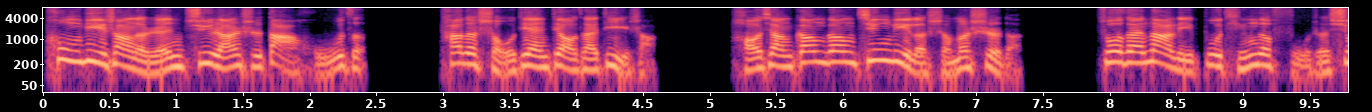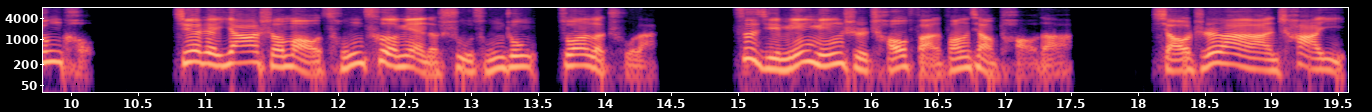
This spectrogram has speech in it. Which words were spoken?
空地上的人居然是大胡子，他的手电掉在地上，好像刚刚经历了什么似的，坐在那里不停的抚着胸口。接着，鸭舌帽从侧面的树丛中钻了出来，自己明明是朝反方向跑的。小直暗暗诧异，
